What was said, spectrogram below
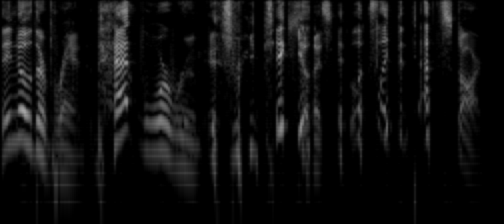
They know their brand. That war room is ridiculous. It looks like the Death Star.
